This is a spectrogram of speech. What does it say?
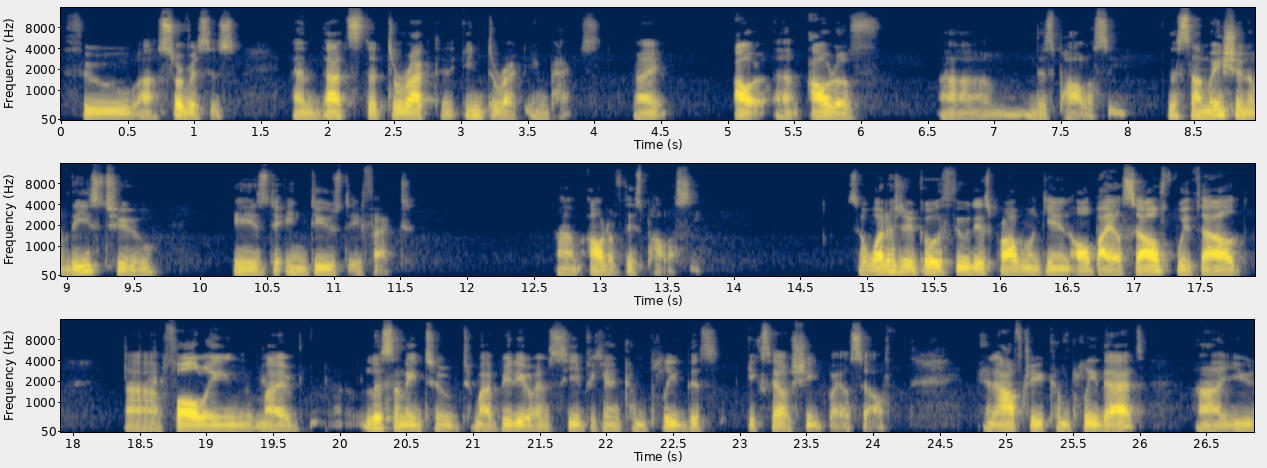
through uh, services, and that's the direct and indirect impacts, right, out um, out of um, this policy. The summation of these two is the induced effect um, out of this policy. So why don't you go through this problem again all by yourself without uh, following my listening to, to my video and see if you can complete this Excel sheet by yourself. And after you complete that, uh, you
